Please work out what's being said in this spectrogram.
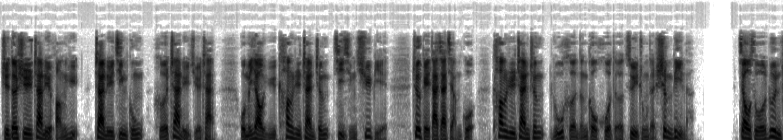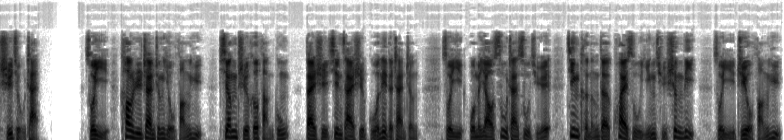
指的是战略防御、战略进攻和战略决战。我们要与抗日战争进行区别。这给大家讲过，抗日战争如何能够获得最终的胜利呢？叫做论持久战。所以抗日战争有防御、相持和反攻，但是现在是国内的战争，所以我们要速战速决，尽可能的快速赢取胜利，所以只有防御、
